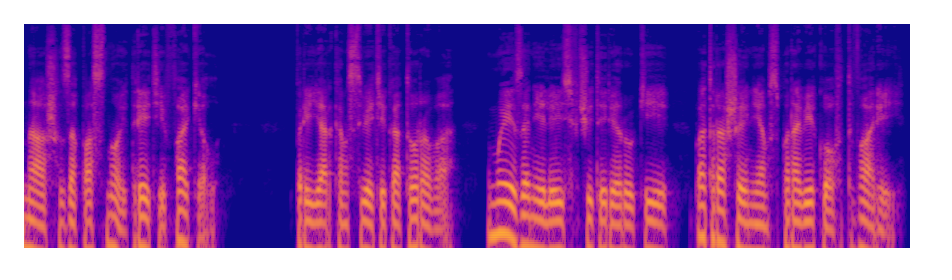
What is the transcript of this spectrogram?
наш запасной третий факел, при ярком свете которого мы занялись в четыре руки потрошением споровиков тварей.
